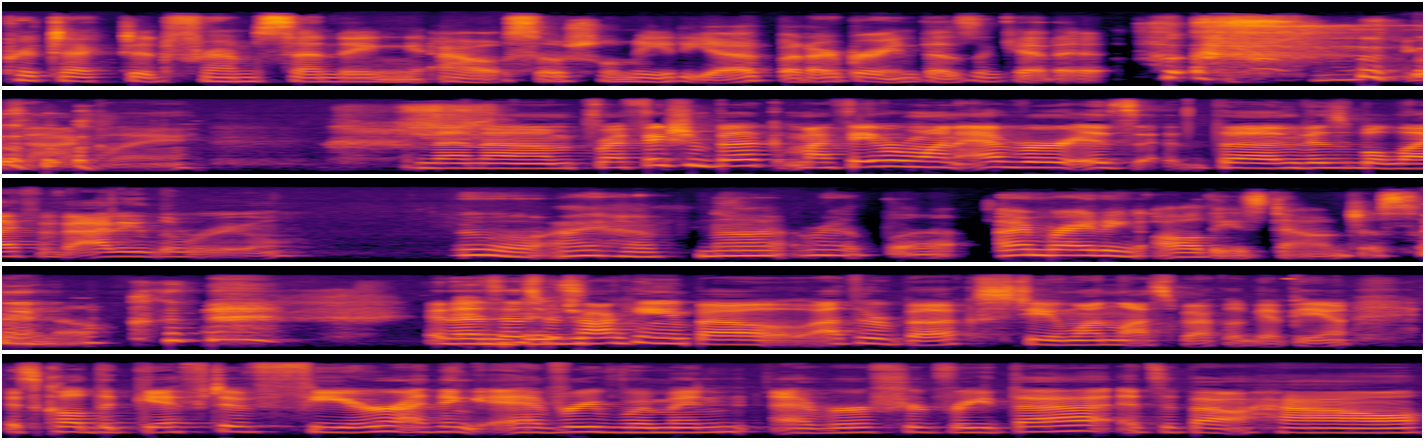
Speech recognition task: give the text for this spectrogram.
protected from sending out social media, but our brain doesn't get it. exactly. and then um, for my fiction book, my favorite one ever is The Invisible Life of Addie LaRue. Oh, I have not read that. I'm writing all these down just so you know. And then since we're talking about other books too, one last book I'll give you. It's called The Gift of Fear. I think every woman ever should read that. It's about how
